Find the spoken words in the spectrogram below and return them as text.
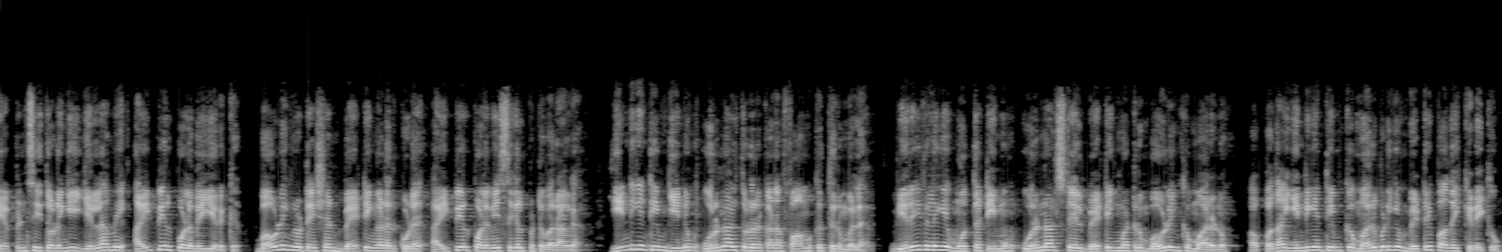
கேப்டன்சி தொடங்கி எல்லாமே ஐபிஎல் போலவே இருக்கு. பவுலிங் ரொட்டேஷன் பேட்டிங் ஆர்டர் கூட ஐபிஎல் போலவே செயல்பட்டு வராங்க. இந்தியன் டீம் இன்னும் ஒரு நாள் தொடருக்கான ஃபார்முக்கு திரும்பல. விரைவிலேயே மொத்த டீமும் ஒரு நாள் ஸ்டைல் பேட்டிங் மற்றும் பவுலிங்க்கு மாறணும். அப்பதான் இந்தியன் டீமுக்கு மறுபடியும் வெற்றி பாதை கிடைக்கும்.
